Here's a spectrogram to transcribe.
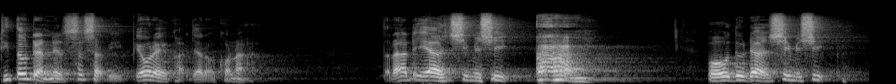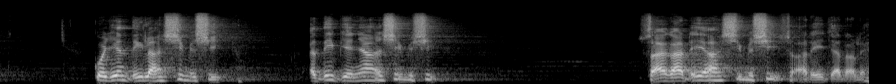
ဒီတုတ်တံနဲ့ဆက်ဆက်ပြီးပြောတဲ့အခါကျတော့ခုနတရားတရားရှိမရှိဘောဓုတရှိမရှိကိုကျင့်သီလရှိမရှိအသိပညာရှိမရှိ စာကတရားရှိမရှိဆိုတာတွေကြတော့လေ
